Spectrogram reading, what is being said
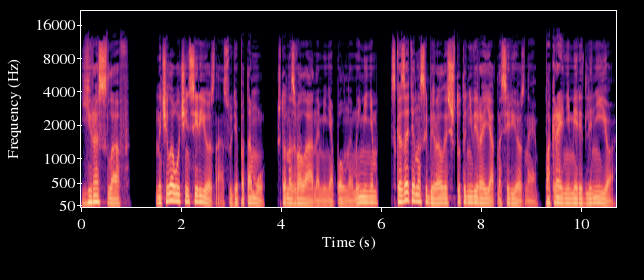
«Ярослав!» Начала очень серьезно, судя по тому, что назвала она меня полным именем, сказать она собиралась что-то невероятно серьезное, по крайней мере для нее.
